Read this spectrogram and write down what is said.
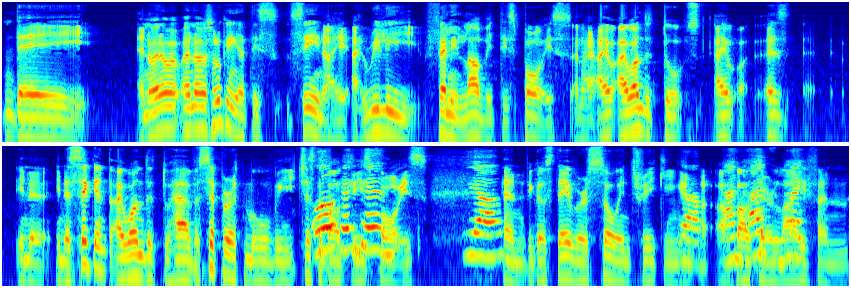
they and when I, when I was looking at this scene, I, I really fell in love with these boys, and I, I, I wanted to I as in a in a second I wanted to have a separate movie just Oh, about these boys, yeah. and because they were so intriguing Yeah, and, uh, about I'd their like- life and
